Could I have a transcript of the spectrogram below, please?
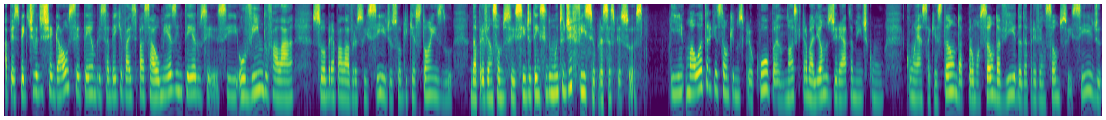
A perspectiva de chegar ao setembro e saber que vai se passar o mês inteiro se, se ouvindo falar sobre a palavra suicídio, sobre questões do, da prevenção do suicídio, tem sido muito difícil para essas pessoas. E uma outra questão que nos preocupa, nós que trabalhamos diretamente com, com essa questão da promoção da vida, da prevenção do suicídio,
